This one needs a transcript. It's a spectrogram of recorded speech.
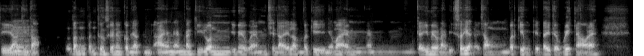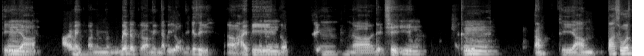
thì uh, ừ. thỉnh thoảng vẫn vẫn thường xuyên em cập nhật à, em em đăng ký luôn email của em trên đấy là bất kỳ nếu mà em em cái email này bị xuất hiện ở trong bất kỳ một cái data breach nào ấy thì ừ. uh, nói với mình và mình biết được uh, mình đã bị lộ những cái gì ở uh, IP ừ. độ sinh uh, địa chỉ ừ. thứ ừ. đó thì um, password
